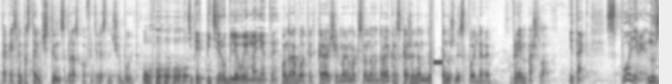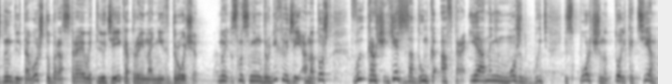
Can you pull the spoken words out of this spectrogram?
Так, а если мы поставим 14 бросков, интересно, что будет? Теперь 5-рублевые монеты. Он работает. Короче, Макс Иванов, давай-ка расскажи нам, на нужны спойлеры. Время пошло. Итак, спойлеры нужны для того, чтобы расстраивать людей, которые на них дрочат ну, в смысле, не на других людей, а на то, что вы, короче, есть задумка автора, и она не может быть испорчена только тем,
